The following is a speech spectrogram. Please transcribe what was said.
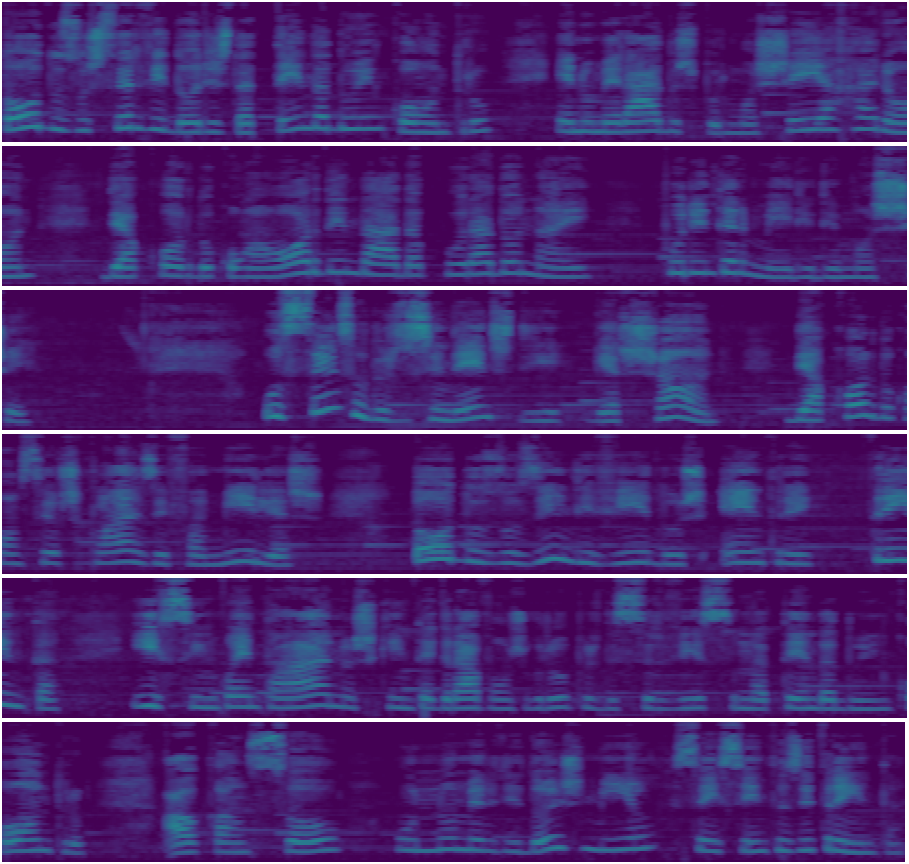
todos os servidores da tenda do encontro, enumerados por Moshe e Aharon, de acordo com a ordem dada por Adonai, por intermédio de Moshe. O censo dos descendentes de Gershon, de acordo com seus clãs e famílias, todos os indivíduos entre 30 e 50 anos que integravam os grupos de serviço na tenda do encontro alcançou o número de 2.630,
